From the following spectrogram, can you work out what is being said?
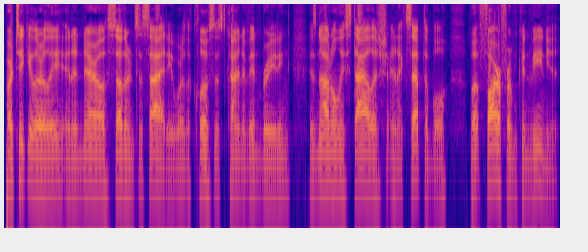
particularly in a narrow southern society where the closest kind of inbreeding is not only stylish and acceptable, but far from convenient,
